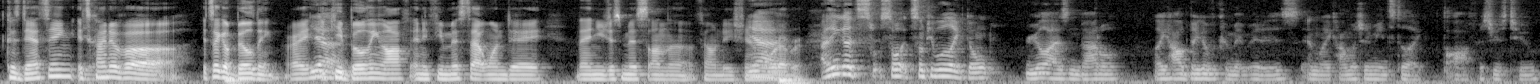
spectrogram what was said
because dancing, it's Yeah. kind of a it's like a building, right? Yeah. You keep building off, and if you miss that one day, then you just miss on the foundation Yeah. or whatever. I think that's so. Some people like don't realize in battle like how big of a commitment it is, and like how much it means to like the officers too.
